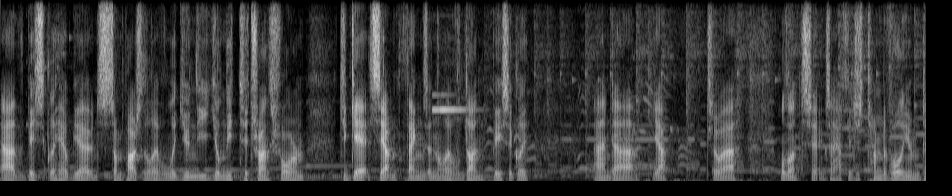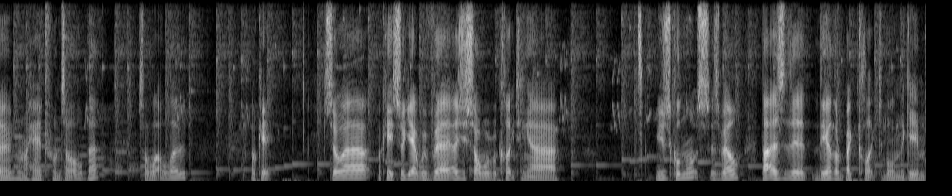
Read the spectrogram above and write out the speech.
uh, basically help you out in some parts of the level. Like you need, you'll need to transform to get certain things in the level done, basically. And uh, yeah, so uh, hold on sec, because I have to just turn the volume down my headphones a little bit. It's a little loud. Okay, so uh, okay, so yeah, we've uh, as you saw, we were collecting uh, musical notes as well. That is the the other big collectible in the game.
